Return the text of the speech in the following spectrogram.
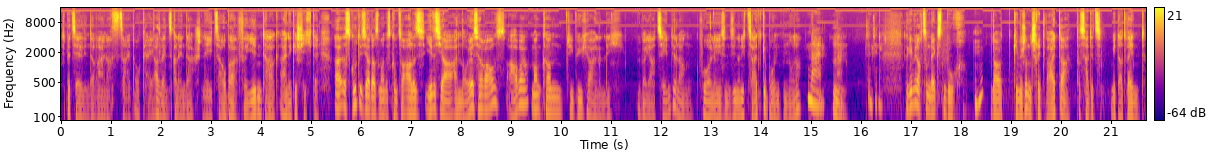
Speziell in der Weihnachtszeit. Okay, Adventskalender, Schneezauber, für jeden Tag eine Geschichte. Äh, Das Gute ist ja, dass man, es kommt so alles, jedes Jahr ein neues heraus, aber man kann die Bücher eigentlich über Jahrzehnte lang vorlesen, sind ja nicht zeitgebunden, oder? Nein, Hm. nein, sind sie nicht. Dann gehen wir noch zum nächsten Buch. Da gehen wir schon einen Schritt weiter. Das hat jetzt mit Advent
